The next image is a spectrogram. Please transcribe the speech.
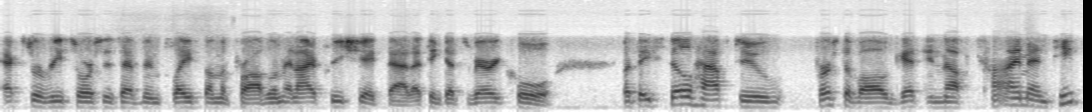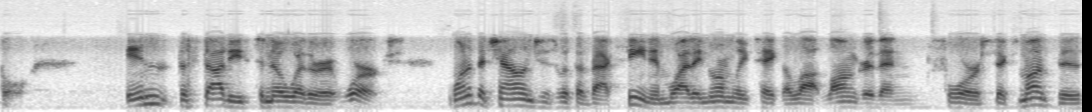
extra resources have been placed on the problem, and I appreciate that. I think that's very cool. But they still have to, first of all, get enough time and people in the studies to know whether it works. One of the challenges with a vaccine and why they normally take a lot longer than four or six months is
